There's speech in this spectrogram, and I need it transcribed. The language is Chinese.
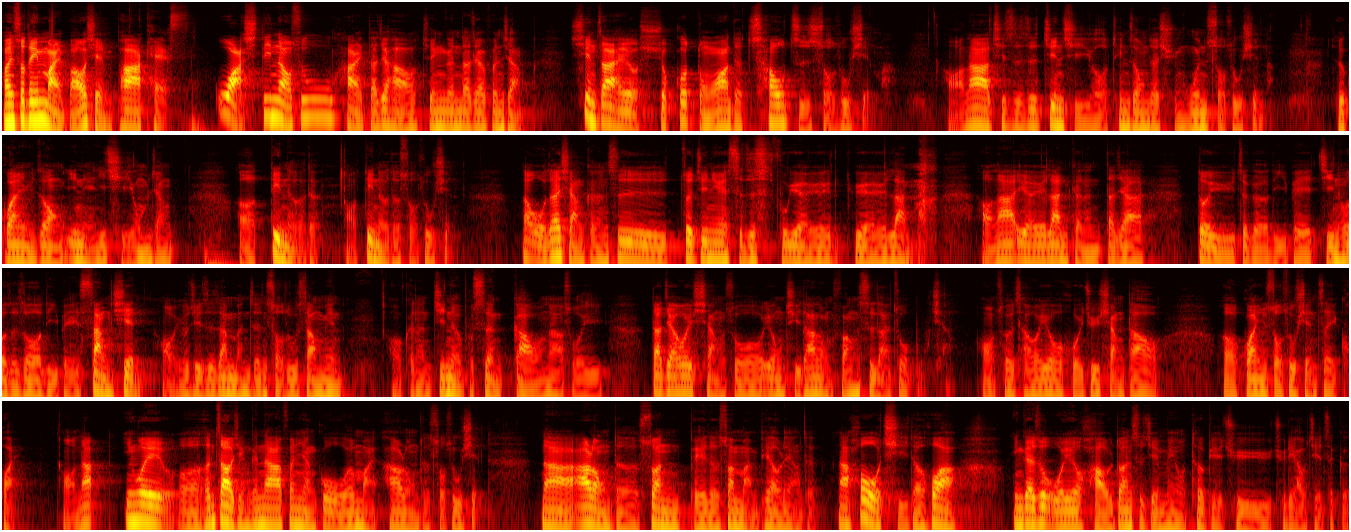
欢迎收听买保险 Podcast，哇，是丁老师，嗨，大家好，今天跟大家分享，现在还有小狗短袜的超值手术险嘛？好，那其实是近期有听众在询问手术险就关于这种一年一期，我们讲呃定额的哦，定额的手术险。那我在想，可能是最近因为实支实付越来越越来越烂嘛，好，那越来越烂，可能大家。对于这个理赔金或者说理赔上限哦，尤其是在门诊手术上面哦，可能金额不是很高，那所以大家会想说用其他种方式来做补强哦，所以才会又回去想到呃关于手术险这一块哦。那因为呃很早以前跟大家分享过，我有买阿龙的手术险，那阿龙的算赔的算蛮漂亮的。那后期的话，应该说我有好一段时间没有特别去去了解这个。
